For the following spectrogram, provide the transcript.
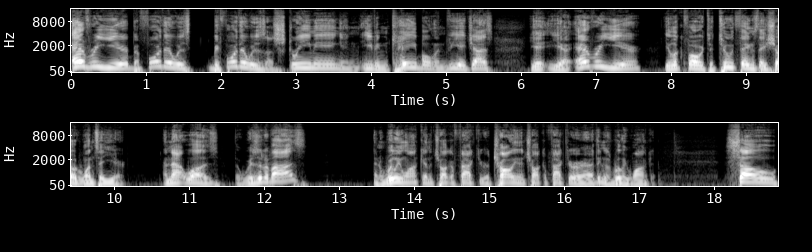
every year before there was before there was streaming and even cable and VHS. You, you every year you look forward to two things they showed once a year, and that was The Wizard of Oz and Willy Wonka and the Chocolate Factory, or Charlie and the Chocolate Factory, or I think it was Willy Wonka. So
